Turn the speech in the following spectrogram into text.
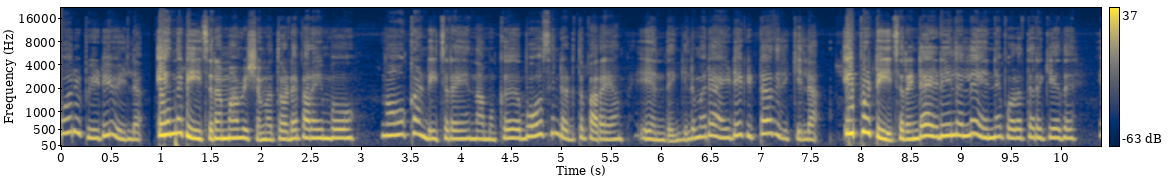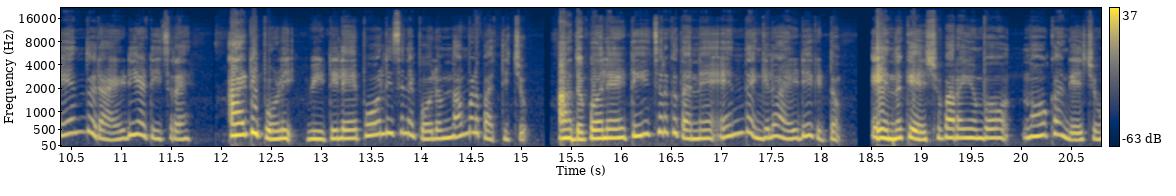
ഒരു പിടിയുമില്ല. എന്ന് ടീച്ചറമ്മ വിഷമത്തോടെ പറയുമ്പോൾ നോക്കാം ടീച്ചറെ നമുക്ക് ബോസിന്റെ അടുത്ത് പറയാം. എന്തെങ്കിലും ഒരു ഐഡിയ കിട്ടാതിരിക്കില്ല. ഇപ്പൊ ടീച്ചറിന്റെ ഐഡിയയിലല്ലേ എന്നെ പുറത്തിറക്കിയത്? എന്തൊരു ഐഡിയ ടീച്ചറെ. അടിപൊളി. വീട്ടിലെ പോലീസിനെ പോലും നമ്മൾ പറ്റിച്ചു. അതുപോലെ ടീച്ചർക്ക് തന്നെ എന്തെങ്കിലും ഐഡിയ കിട്ടും. എന്ന് കേശു പറയുമ്പോൾ നോക്കാം കേശു.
